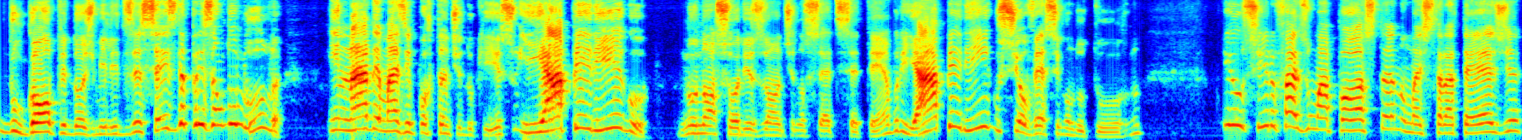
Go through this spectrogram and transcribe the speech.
do golpe de 2016 e da prisão do Lula. E nada é mais importante do que isso, e há perigo no nosso horizonte no 7 de setembro, e há perigo se houver segundo turno. E o Ciro faz uma aposta numa estratégia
